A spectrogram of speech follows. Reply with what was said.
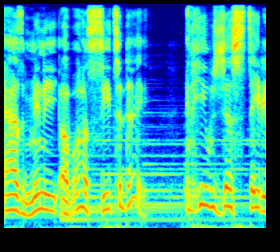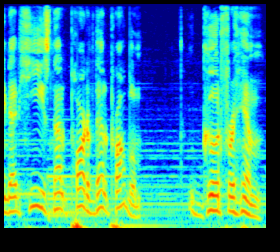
as many of us see today. And he was just stating that he's not part of that problem. Good for him.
